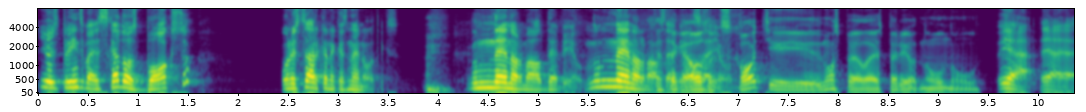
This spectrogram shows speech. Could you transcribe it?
Jo es principā es skatos boksu, un es ceru, ka nekas nenotiks. Nu, nenormāli debili. Nu, nenormāli Tas tā kā uzliks hoķi, nospēlējis periodu 0-0. Jā, jā, jā,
